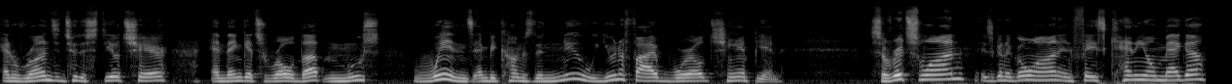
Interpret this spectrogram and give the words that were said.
and runs into the steel chair and then gets rolled up, Moose wins and becomes the new unified world champion. So Rich Swann is going to go on and face Kenny Omega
